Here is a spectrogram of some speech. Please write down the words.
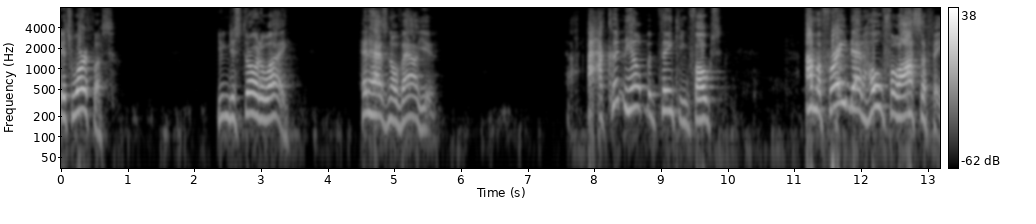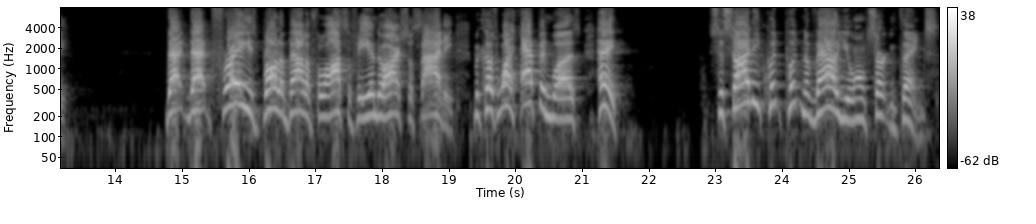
it's worthless. You can just throw it away, it has no value. I, I couldn't help but thinking, folks, I'm afraid that whole philosophy that, that phrase brought about a philosophy into our society because what happened was hey, society quit putting a value on certain things,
